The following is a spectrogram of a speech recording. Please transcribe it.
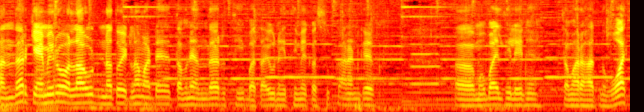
અંદર કેમેરો અલાઉડ નહોતો એટલા માટે તમને અંદરથી બતાવ્યું નહીંથી મેં કશું, કારણ કે મોબાઈલથી લઈને તમારા હાથનું વોચ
